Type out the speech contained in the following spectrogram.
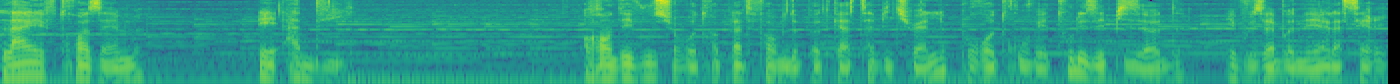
l'AF3M et Abvi. Rendez-vous sur votre plateforme de podcast habituelle pour retrouver tous les épisodes et vous abonner à la série.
